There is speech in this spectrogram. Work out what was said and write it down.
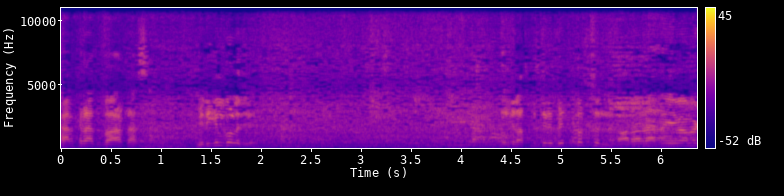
কালকে রাত বারোটা মেডিকেল কলেজে রাত্রি থেকে বেড পাচ্ছেন না এইভাবে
